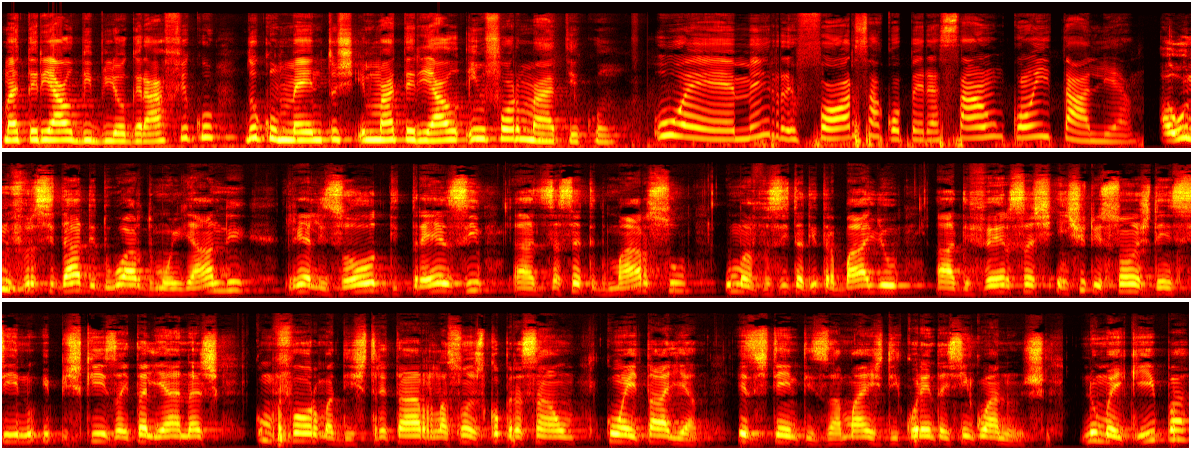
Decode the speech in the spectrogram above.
material bibliográfico, documentos e material informático. O EM reforça a cooperação com a Itália. A Universidade Eduardo Mogliani realizou de 13 a 17 de março uma visita de trabalho a diversas instituições de ensino e pesquisa italianas como forma de estreitar relações de cooperação com a Itália existentes há mais de 45 anos. Numa equipa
